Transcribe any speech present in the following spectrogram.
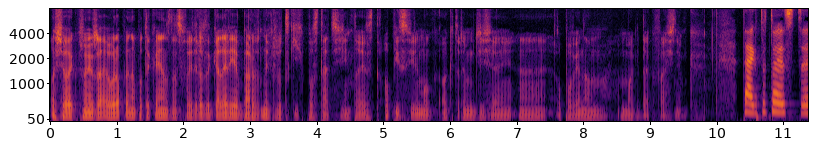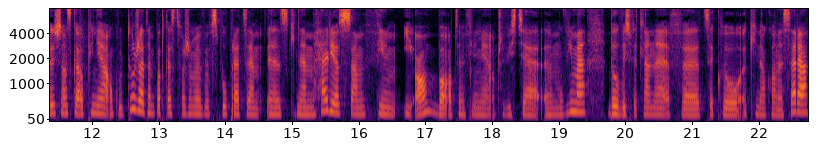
Osiołek przemierza Europę, napotykając na swojej drodze galerię barwnych ludzkich postaci. To jest opis filmu, o którym dzisiaj e, opowie nam Magda Kwaśniuk. Tak, to, to jest e, Śląska Opinia o Kulturze. Ten podcast tworzymy we współpracy e, z kinem Helios. Sam film IO, bo o tym filmie oczywiście mówimy, był wyświetlany w cyklu Kino Konesera,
